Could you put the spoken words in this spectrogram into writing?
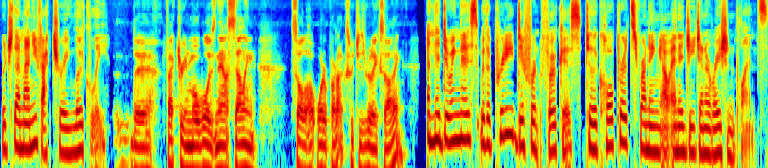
which they're manufacturing locally. The factory in Morwell is now selling solar hot water products, which is really exciting. And they're doing this with a pretty different focus to the corporates running our energy generation plants.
